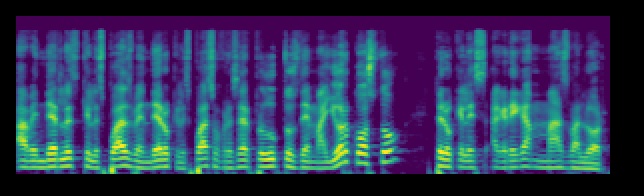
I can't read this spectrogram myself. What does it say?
a, venderles, que les puedas vender o que les puedas ofrecer productos de mayor costo, pero que les agrega más valor.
